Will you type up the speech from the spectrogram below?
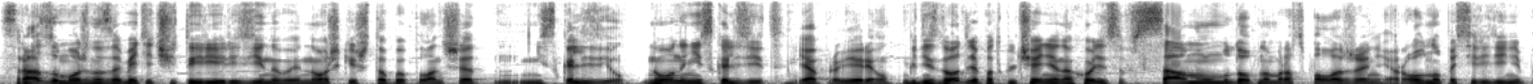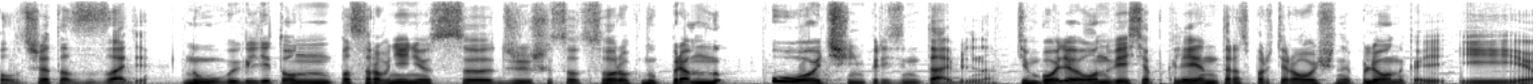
Сразу можно заметить 4 резиновые ножки, чтобы планшет не скользил. Но он и не скользит, я проверил. Гнездо для подключения находится в самом удобном расположении, ровно посередине планшета сзади. Ну, выглядит он по сравнению с G640, ну прям, ну очень презентабельно. Тем более он весь обклеен транспортировочной пленкой. И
